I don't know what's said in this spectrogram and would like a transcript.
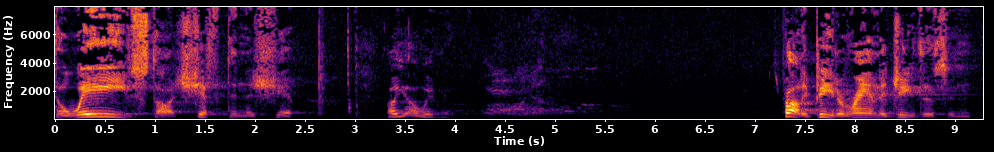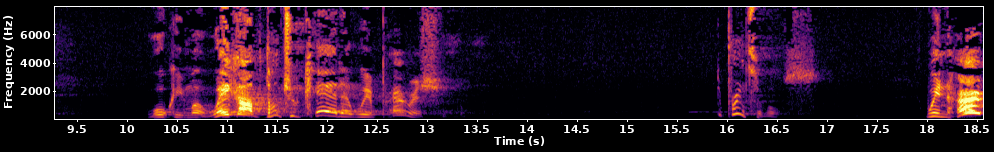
The waves start shifting the ship. Are y'all with me? It's probably Peter ran to Jesus and woke him up. Wake up! Don't you care that we're perishing? The principles. When hurt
